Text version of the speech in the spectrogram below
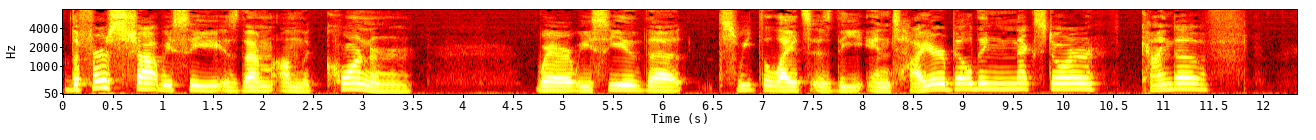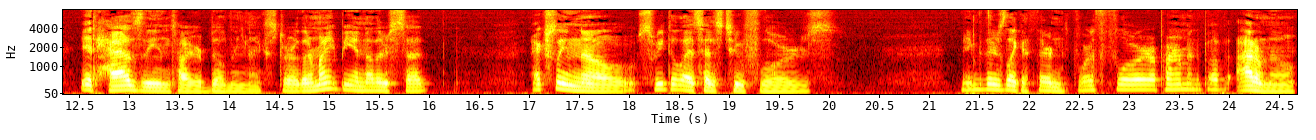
the first shot we see is them on the corner where we see that Sweet Delights is the entire building next door, kind of it has the entire building next door. There might be another set. Actually, no. Sweet Delights has two floors. Maybe there's like a third and fourth floor apartment above. I don't know.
